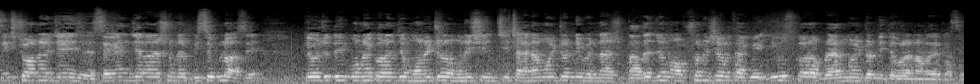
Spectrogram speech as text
সিক্স ওয়ানের যে সেকেন্ড জেনারেশনের পিসি গুলো আছে, কেউ যদি মনে করেন যে মনিটর উনিশ ইঞ্চি চায়না মনিটর নেবেন না, তাদের জন্য অপশন হিসেবে থাকবে ইউজ করা ব্র্যান্ড মনিটর নিতে পারেন আমাদের কাছে।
